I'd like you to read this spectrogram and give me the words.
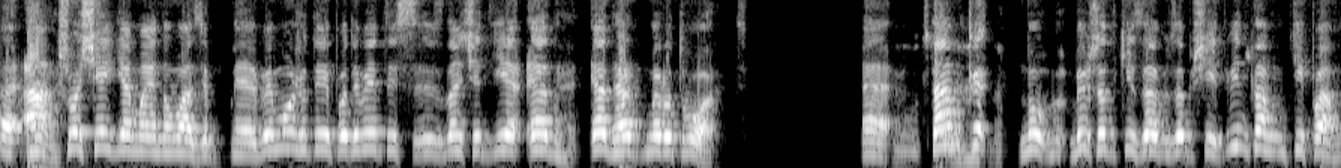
Е, а, що ще я маю на увазі? Е, ви можете подивитись, значить, є Ед, Едгард Миротворець. Е, там, ка- знаю. ну, ви все-таки за- запишіть, він там, типа,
